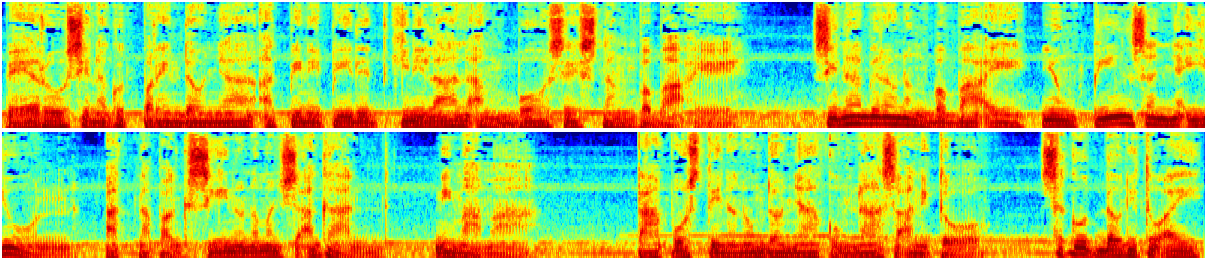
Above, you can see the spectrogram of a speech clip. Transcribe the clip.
Pero sinagot pa rin daw niya at pinipilit kinilala ang boses ng babae. Sinabi raw ng babae yung pinsan niya iyon at napagsino naman siya agad ni Mama. Tapos tinanong daw niya kung nasaan ito. Sagot daw nito ay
